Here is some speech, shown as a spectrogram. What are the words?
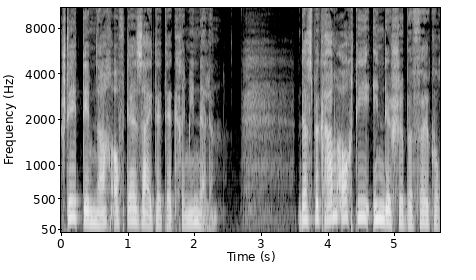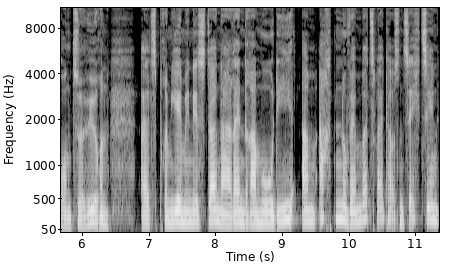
steht demnach auf der Seite der Kriminellen. Das bekam auch die indische Bevölkerung zu hören, als Premierminister Narendra Modi am 8. November 2016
